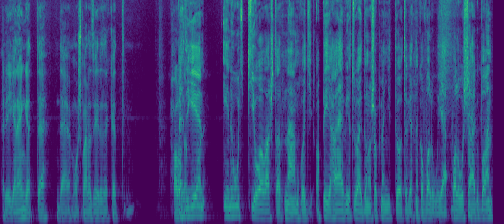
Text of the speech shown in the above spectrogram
Régen engedte, de most már azért ezeket haladnak. Pedig én, én úgy kiolvastatnám, hogy a PHLV tulajdonosok mennyit töltögetnek a valójá, valóságban.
